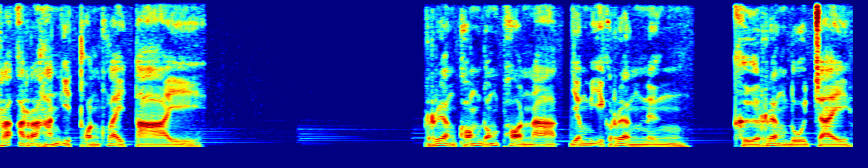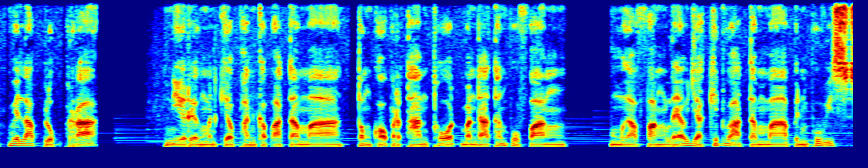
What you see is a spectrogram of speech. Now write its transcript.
พระอรหันต์อีกตอนใกล้ตายเรื่องของหลวงพ่อนาคยังมีอีกเรื่องหนึ่ง คือเรื่องดูใจเวลาปลุกพระ นี่เรื่องมันเกี่ยวพันกับอาตมาต้องขอประทานโทษบรรดาท่านผู้ฟัง เมื่อฟังแล้วอย่าคิดว่าอาตมาเป็นผู้วิเศ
